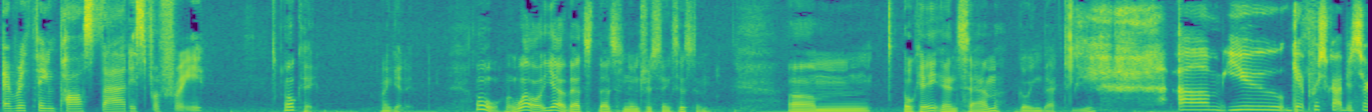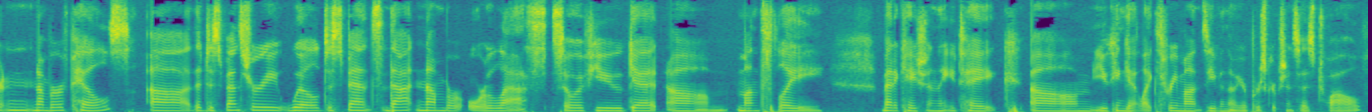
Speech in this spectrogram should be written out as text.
everything past that is for free. Okay, I get it. Oh well, yeah, that's that's an interesting system. Um, okay, and Sam, going back to you. Um, you get prescribed a certain number of pills. Uh, the dispensary will dispense that number or less. So if you get um, monthly medication that you take, um, you can get like three months, even though your prescription says 12.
